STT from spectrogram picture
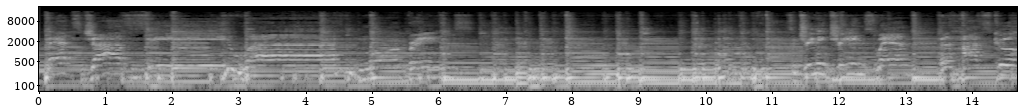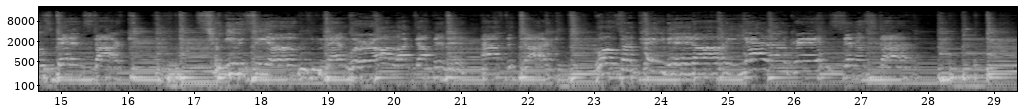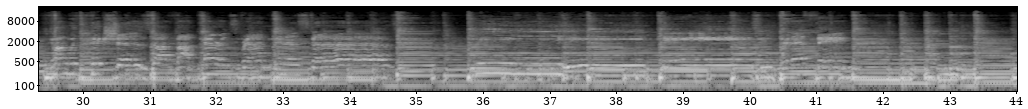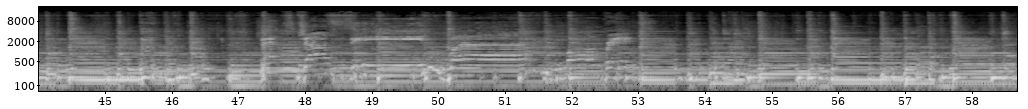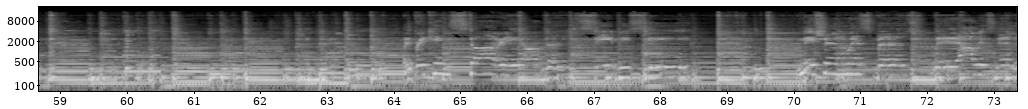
and just community. sinking starry on the CBC. Nation whispers we always knew.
